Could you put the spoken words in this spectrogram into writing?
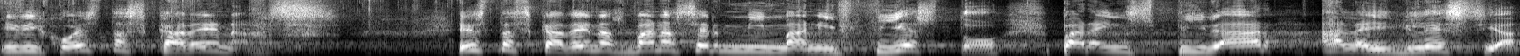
y dijo, estas cadenas estas cadenas van a ser mi manifiesto para inspirar a la iglesia,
